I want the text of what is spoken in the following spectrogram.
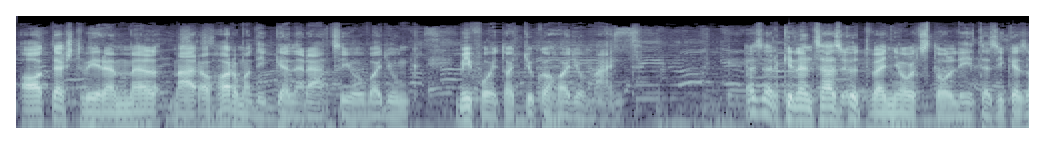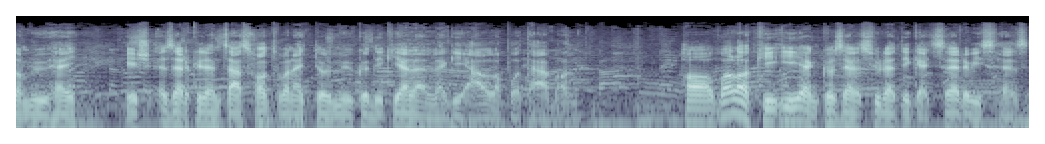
A testvéremmel már a harmadik generáció vagyunk, mi folytatjuk a hagyományt. 1958-tól létezik ez a műhely, és 1961-től működik jelenlegi állapotában. Ha valaki ilyen közel születik egy szervizhez,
